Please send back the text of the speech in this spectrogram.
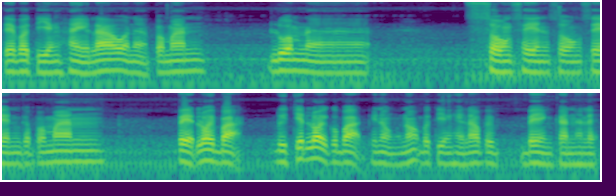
แต่บ่เตียงให้เราอะน่ะประมาณรวมน่ะ2แสน2แสนก็ประมาณ800บาท หรือ700กว่าบาทพี่น้องเนาะบ่เตียงให้เราไปแบ่งกันนั่นแหละ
